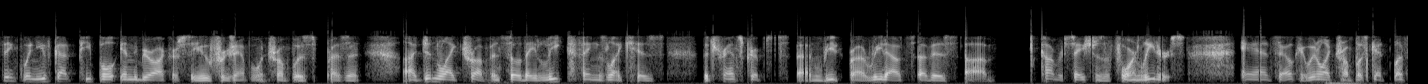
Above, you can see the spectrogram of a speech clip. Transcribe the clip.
think when you've got people in the bureaucracy who, for example, when Trump was president, uh, didn't like Trump, and so they leaked things like his the transcripts and read, uh, readouts of his uh, conversations with foreign leaders and say, okay, we don't like Trump. Let's get let's.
